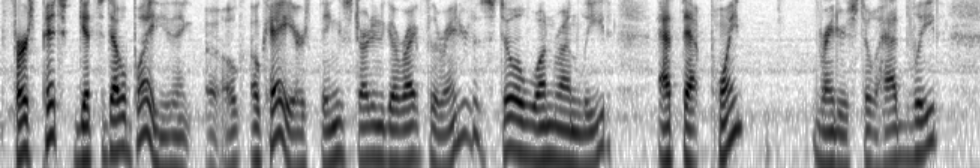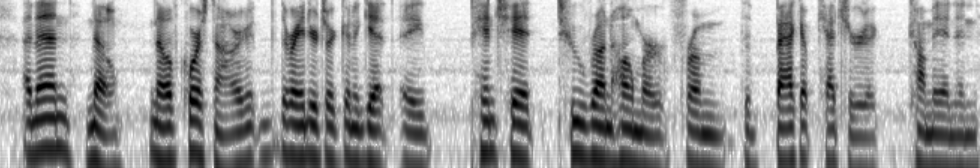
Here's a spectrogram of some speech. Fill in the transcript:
first pitch gets a double play. And you think, okay, are things starting to go right for the Rangers? It's still a one-run lead at that point. Rangers still had the lead, and then no, no, of course not. The Rangers are going to get a pinch hit two-run homer from the backup catcher to come in and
